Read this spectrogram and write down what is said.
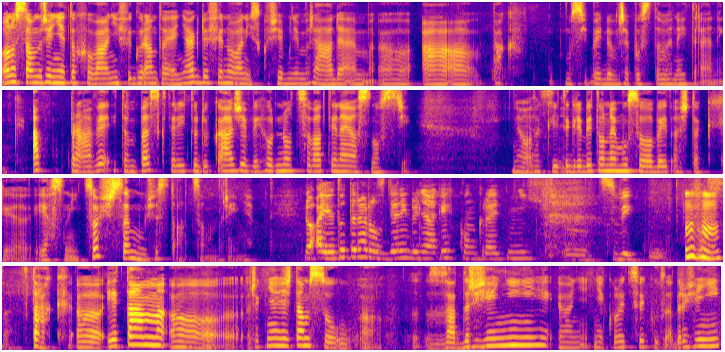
Ono samozřejmě to chování figuranta je nějak definovaný zkušebním řádem uh, a pak musí být dobře postavený trénink. A právě i ten pes, který to dokáže vyhodnocovat ty nejasnosti. Jo, taky, kdyby to nemuselo být až tak eh, jasný, což se může stát samozřejmě. No a je to teda rozdělený do nějakých konkrétních uh, cviků? Mm-hmm. Tak, uh, je tam, uh, řekněme, že tam jsou uh, zadržení, několik cviků zadržení,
